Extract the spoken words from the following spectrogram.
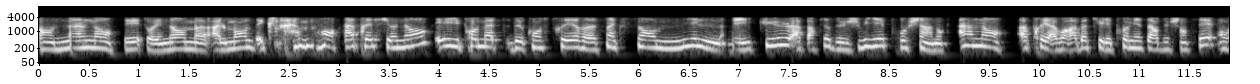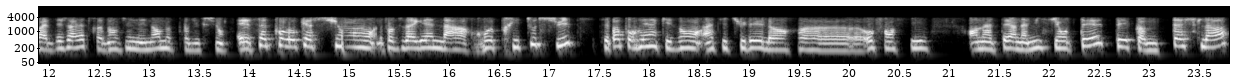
en un an. C'est sur les normes allemandes extrêmement impressionnant. Et ils promettent de construire 500 000 véhicules à partir de juillet prochain. Donc un an après avoir abattu les premiers arts du chantier, on va déjà être dans une énorme production. Et cette provocation, Volkswagen l'a repris tout de suite. C'est pas pour rien qu'ils ont intitulé leur euh, offensive en interne la mission T, T comme Tesla.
